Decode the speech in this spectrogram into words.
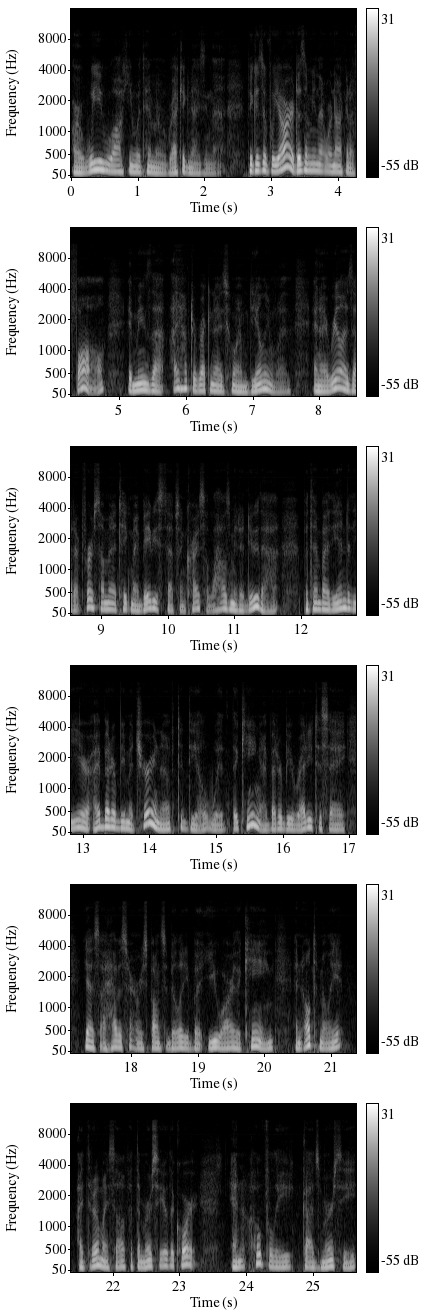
Are we walking with him and recognizing that? Because if we are, it doesn't mean that we're not going to fall. It means that I have to recognize who I'm dealing with. And I realize that at first I'm going to take my baby steps, and Christ allows me to do that. But then by the end of the year, I better be mature enough to deal with the king. I better be ready to say, yes, I have a certain responsibility, but you are the king. And ultimately, I throw myself at the mercy of the court. And hopefully, God's mercy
